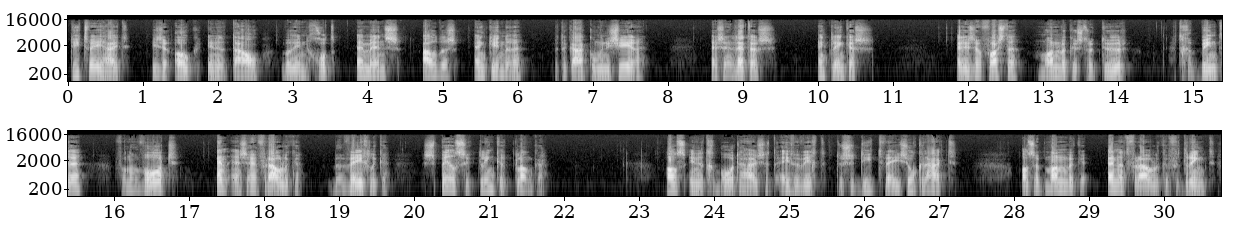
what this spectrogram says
Die tweeheid is er ook in de taal waarin God en mens, ouders en kinderen met elkaar communiceren. Er zijn letters en klinkers. Er is een vaste mannelijke structuur, het gebinte van een woord, en er zijn vrouwelijke, bewegelijke, speelse klinkerklanken. Als in het geboortehuis het evenwicht tussen die twee zoek raakt, als het mannelijke en het vrouwelijke verdrinkt,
